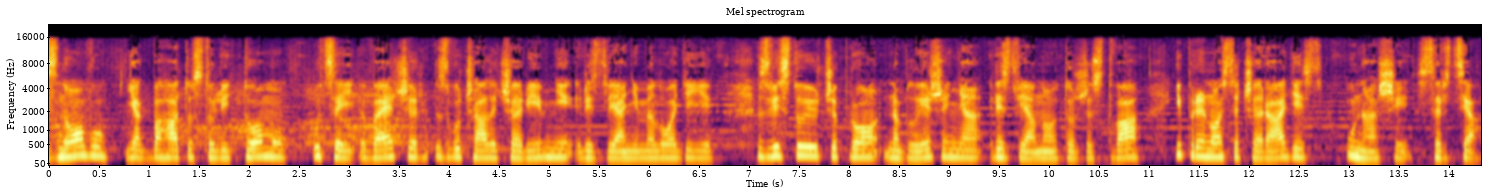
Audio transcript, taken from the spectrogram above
Знову, як багато століть тому, у цей вечір звучали чарівні різдвяні мелодії, звістуючи про наближення різдвяного торжества і приносячи радість у наші серця.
